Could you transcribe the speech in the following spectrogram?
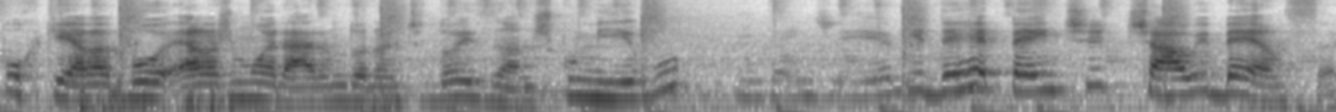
porque ela, elas moraram durante dois anos comigo. Entendi. E de repente, tchau e benção.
